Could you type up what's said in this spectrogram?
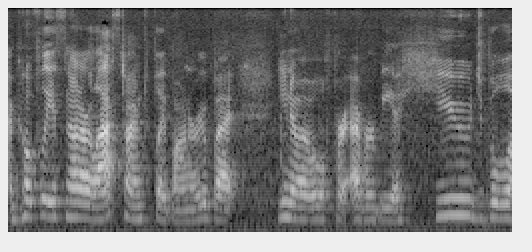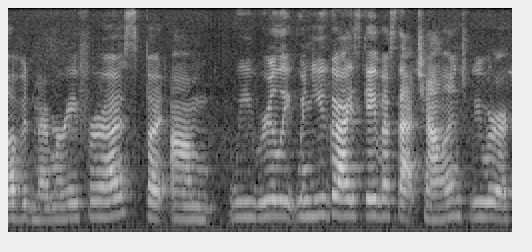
I'm hopefully it's not our last time to play Bonnaroo, but you know it will forever be a huge beloved memory for us. But um, we really, when you guys gave us that challenge, we were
